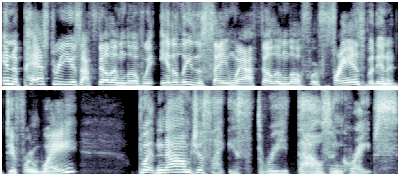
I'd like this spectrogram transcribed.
in the past three years I fell in love with Italy the same way I fell in love with France, but in a different way. But now I'm just like, it's 3,000 grapes.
